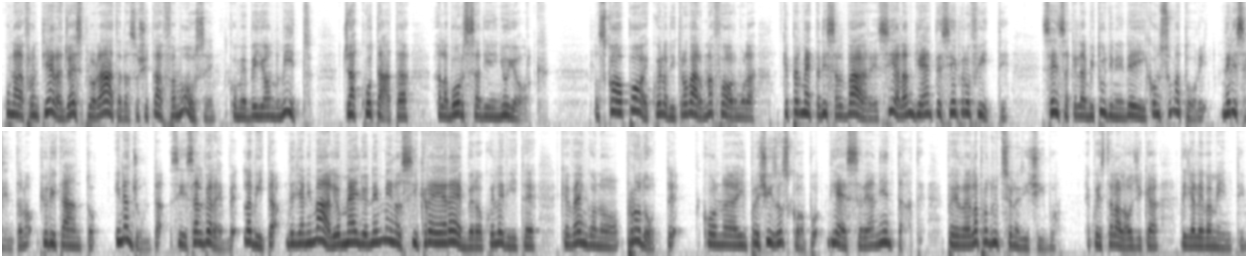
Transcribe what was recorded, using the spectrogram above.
Una frontiera già esplorata da società famose come Beyond Meat, già quotata alla borsa di New York. Lo scopo è quello di trovare una formula che permetta di salvare sia l'ambiente sia i profitti, senza che le abitudini dei consumatori ne risentano più di tanto. In aggiunta si salverebbe la vita degli animali, o meglio, nemmeno si creerebbero quelle vite che vengono prodotte con il preciso scopo di essere annientate per la produzione di cibo. E questa è la logica degli allevamenti.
